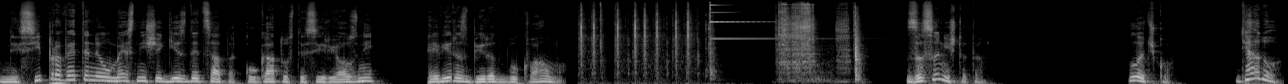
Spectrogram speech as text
Не си правете неуместни шеги с децата. Когато сте сериозни, те ви разбират буквално. За сънищата. Лъчко. Дядо,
